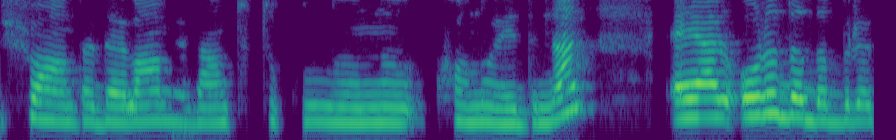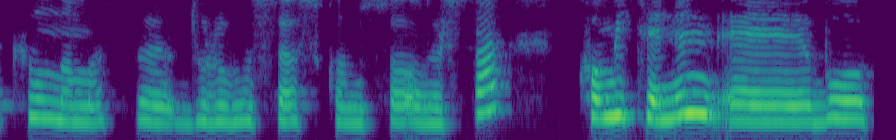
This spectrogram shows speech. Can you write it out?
Şu anda devam eden tutukluluğunu konu edinen. Eğer orada da bırakılmaması durumu söz konusu olursa komitenin e, bu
